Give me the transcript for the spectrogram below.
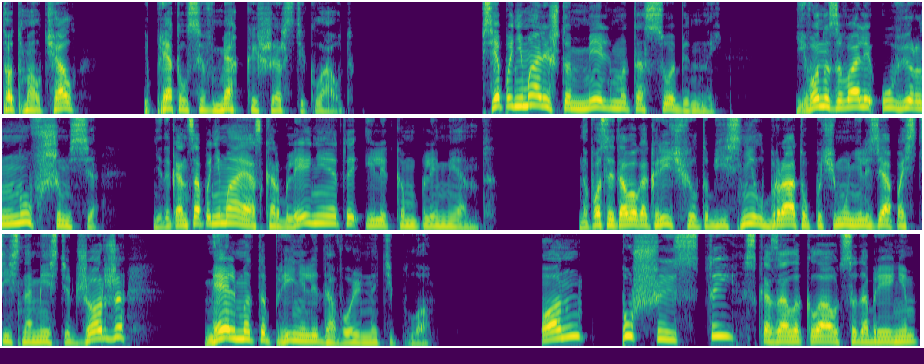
Тот молчал и прятался в мягкой шерсти Клауд. Все понимали, что Мельмот особенный. Его называли «увернувшимся», не до конца понимая, оскорбление это или комплимент. Но после того, как Ричфилд объяснил брату, почему нельзя пастись на месте Джорджа, Мельмота приняли довольно тепло. «Он пушистый», — сказала Клауд с одобрением.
